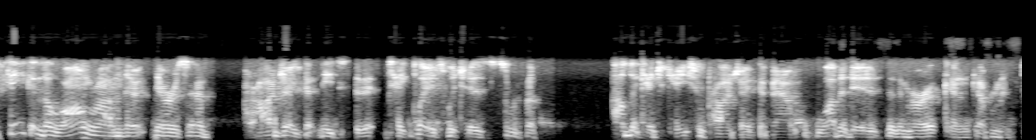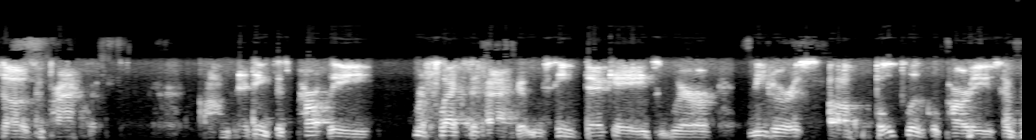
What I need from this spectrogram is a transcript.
I think in the long run, there there is a project that needs to take place, which is sort of a public education project about what it is that the American government does in practice. Um, I think this partly reflects the fact that we've seen decades where leaders of both political parties have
